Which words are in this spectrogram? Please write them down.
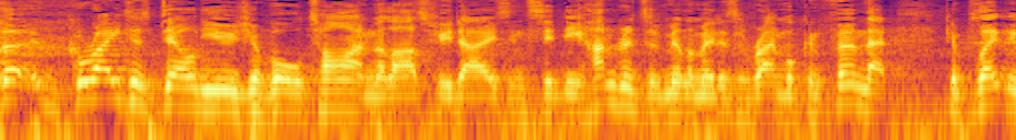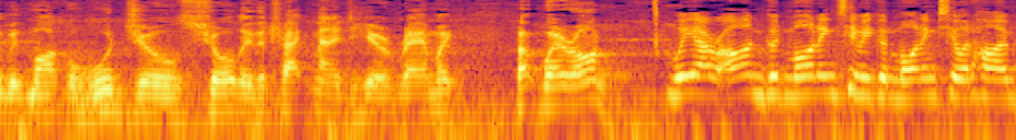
the greatest deluge of all time the last few days in Sydney. Hundreds of millimetres of rain. We'll confirm that completely with Michael Wood, Jules, shortly, the track manager here at Randwick. But we're on. We are on. Good morning, Timmy. Good morning to you at home.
